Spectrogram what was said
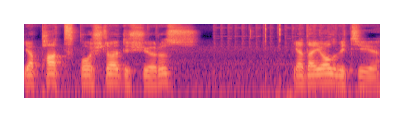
Ya pat boşluğa düşüyoruz. Ya da yol bitiyor.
